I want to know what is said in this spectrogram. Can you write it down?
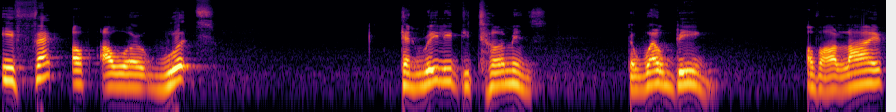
effect of our words can really determine the well being of our life,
